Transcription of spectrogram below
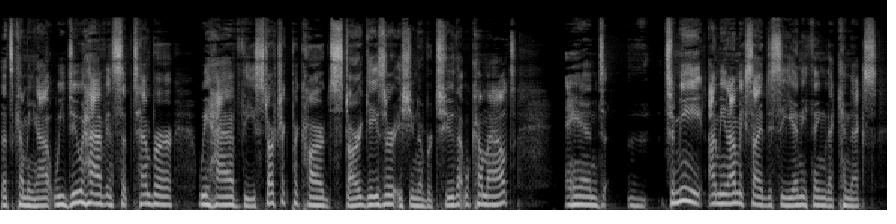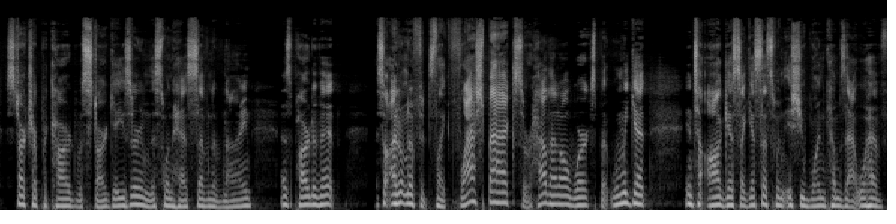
that's coming out. We do have in September we have the Star Trek Picard Stargazer issue number two that will come out. And to me, I mean, I'm excited to see anything that connects Star Trek Picard with Stargazer. And this one has Seven of Nine as part of it. So I don't know if it's like flashbacks or how that all works. But when we get into August, I guess that's when issue one comes out. We'll have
